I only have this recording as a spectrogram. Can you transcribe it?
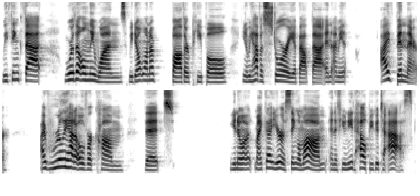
We think that we're the only ones. We don't want to bother people. You know, we have a story about that. And I mean, I've been there. I've really had to overcome that. You know what, Micah, you're a single mom. And if you need help, you get to ask.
